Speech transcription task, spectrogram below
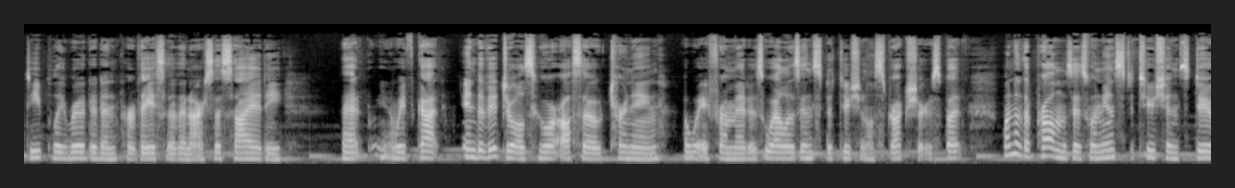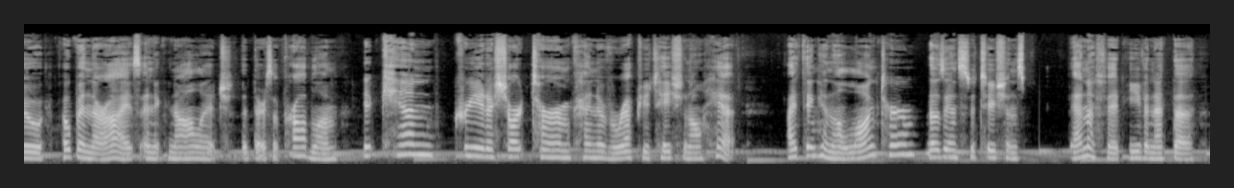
deeply rooted and pervasive in our society that you know, we've got individuals who are also turning away from it as well as institutional structures. But one of the problems is when institutions do open their eyes and acknowledge that there's a problem, it can create a short term kind of reputational hit. I think in the long term, those institutions benefit even at the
